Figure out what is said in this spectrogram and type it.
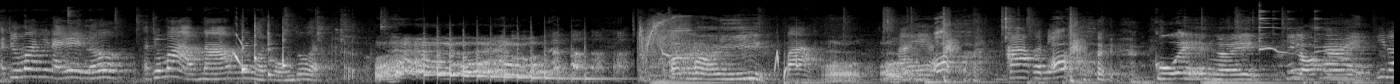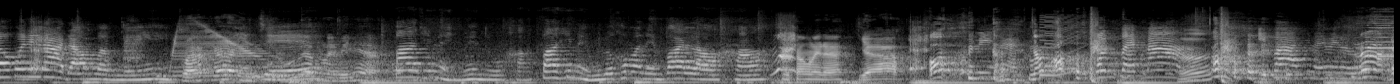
อาจุมาที่ไหนไม่รู้อาจุมาอาบน้ำเล่นกับผมด้วย ป้าใครอะป้าคนนี้กูเองไง ที่ล็อกไงใช่ที่ล็อกไว้ในหน้าดำแบบนี้มาง่ายเจ๊เรื่องอะไรไหมเนี่ย ป้าที่ไหนไม่รู้คะป้าที่ไหนไม่รู้เข้ามาในบ้านเราคะไม่ต้องเลยนะ อย่าโอ๊ยนี่ไงงับอ๊ะคนแปลกหน้าไอ้ป้าที่ไหนไม่รู้หน้าแห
